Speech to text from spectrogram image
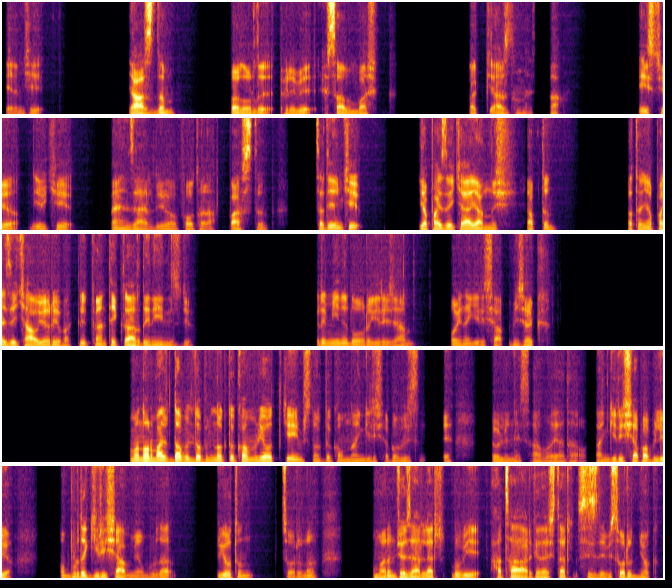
Diyelim ki yazdım. Arada orada öyle bir hesabım baş. Bak yazdım mesela. Ne istiyor? Diyor ki benzer diyor fotoğraf. Bastın. Mesela diyelim ki yapay zeka yanlış yaptın. Zaten yapay zeka uyarıyor bak. Lütfen tekrar deneyiniz diyor. Şifremi yine doğru gireceğim. Oyuna giriş yapmayacak. Ama normal www.com riotgames.com'dan giriş yapabilirsin. İşte hesabı ya da oradan giriş yapabiliyor. Ama burada giriş yapmıyor. Burada Riot'un sorunu. Umarım çözerler. Bu bir hata arkadaşlar. Sizde bir sorun yok.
